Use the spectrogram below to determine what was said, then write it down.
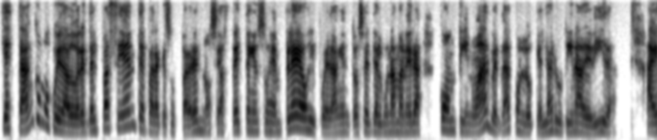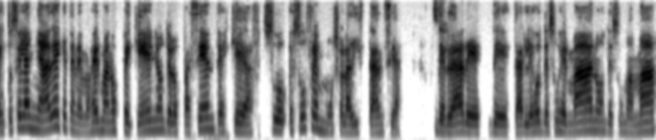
que están como cuidadores del paciente para que sus padres no se afecten en sus empleos y puedan entonces de alguna manera continuar, ¿verdad? Con lo que es la rutina de vida. A esto se le añade que tenemos hermanos pequeños de los pacientes que sufren mucho la distancia. ¿Verdad? De, de, estar lejos de sus hermanos, de su mamá.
